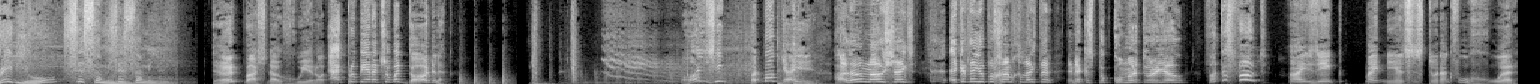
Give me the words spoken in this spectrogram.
Radio Sesame. Sesame. Dit was nou goeie raad. Ek probeer dit sommer dadelik. Hoi, sien. Wat maak jy? Hallo Moushakes. Ek het na jou program geluister en ek is bekommerd oor jou. Wat is fout? Isaac, my neus is toe en ek voel goor.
